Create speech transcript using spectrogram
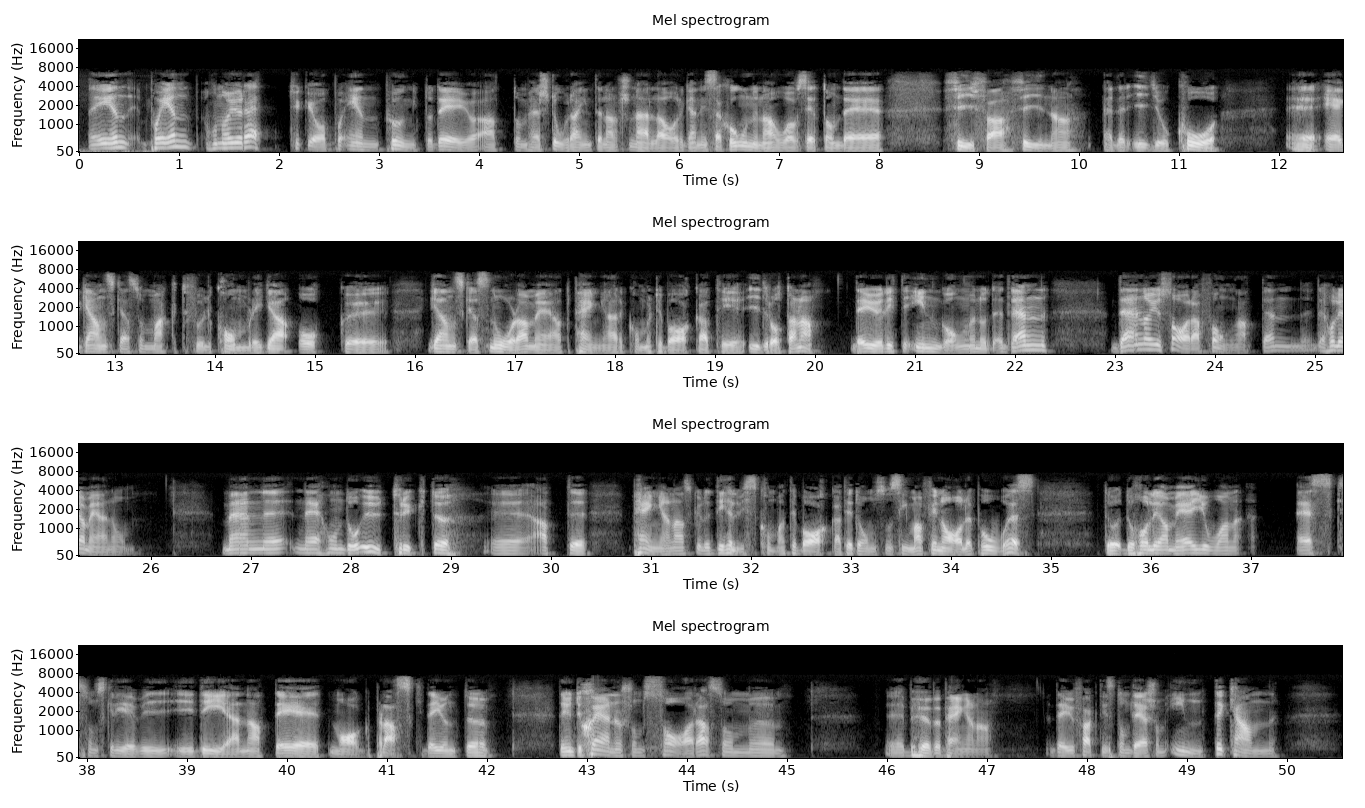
en, på en, hon har ju rätt tycker jag på en punkt och det är ju att de här stora internationella organisationerna oavsett om det är Fifa, FINA eller IOK eh, är ganska så maktfullkomliga och ganska snåla med att pengar kommer tillbaka till idrottarna. Det är ju lite ingången och den, den har ju Sara fångat, den, det håller jag med henne om. Men eh, när hon då uttryckte eh, att eh, pengarna skulle delvis komma tillbaka till de som simmar finaler på OS, då, då håller jag med Johan Esk som skrev i, i DN att det är ett magplask. Det är ju inte, det är inte stjärnor som Sara som Eh, behöver pengarna. Det är ju faktiskt de där som inte kan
